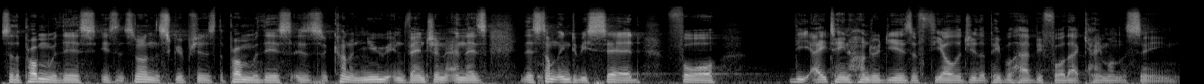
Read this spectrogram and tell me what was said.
So the problem with this is it's not in the scriptures. The problem with this is a kind of new invention, and there's there's something to be said for the 1800 years of theology that people had before that came on the scene.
